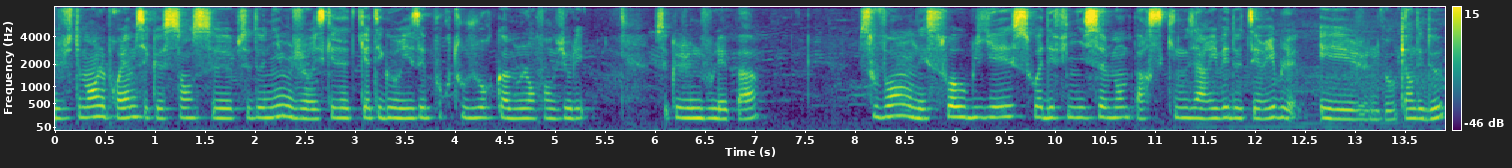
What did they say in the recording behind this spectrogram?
Justement, le problème, c'est que sans ce pseudonyme, je risquais d'être catégorisée pour toujours comme l'enfant violé, ce que je ne voulais pas. Souvent, on est soit oublié, soit défini seulement par ce qui nous est arrivé de terrible, et je ne veux aucun des deux.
